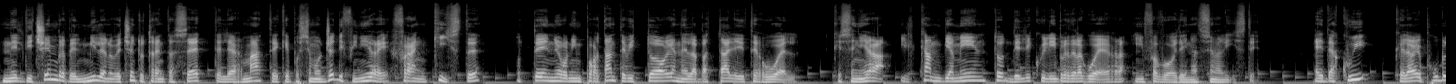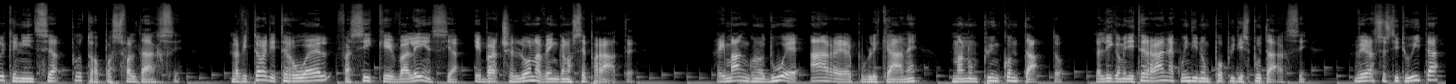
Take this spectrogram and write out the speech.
Nel dicembre del 1937 le armate che possiamo già definire franchiste ottennero un'importante vittoria nella battaglia di Teruel, che segnerà il cambiamento degli equilibri della guerra in favore dei nazionalisti. È da qui che la Repubblica inizia purtroppo a sfaldarsi. La vittoria di Teruel fa sì che Valencia e Barcellona vengano separate. Rimangono due aree repubblicane, ma non più in contatto. La Liga Mediterranea quindi non può più disputarsi. Verrà sostituita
